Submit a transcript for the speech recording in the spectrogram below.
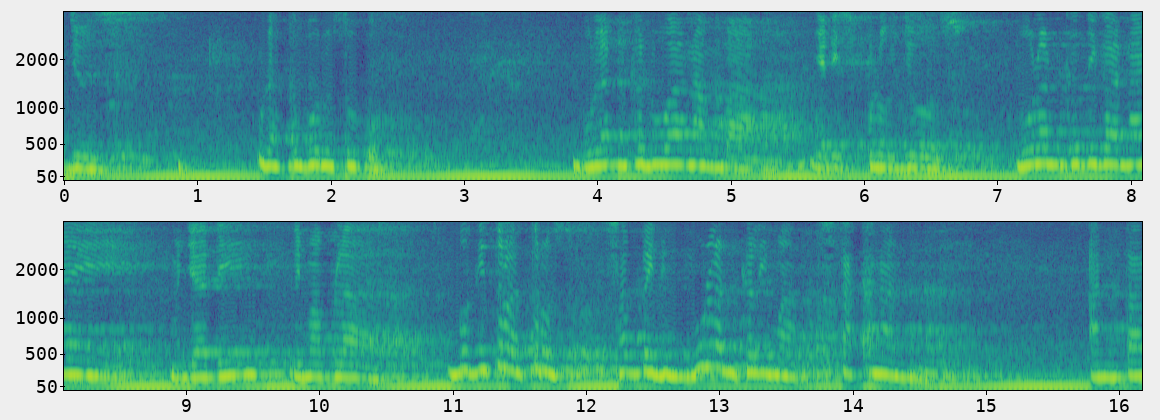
juz. Udah keburu subuh. Bulan kedua nambah jadi sepuluh juz. Bulan ketiga naik menjadi lima belas. Begitulah terus sampai di bulan kelima stagnan. Antara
